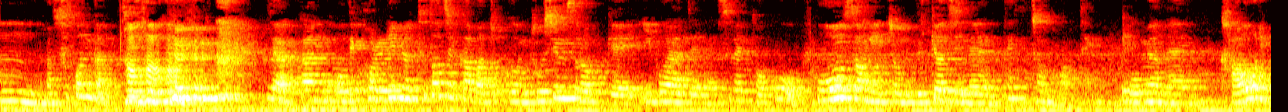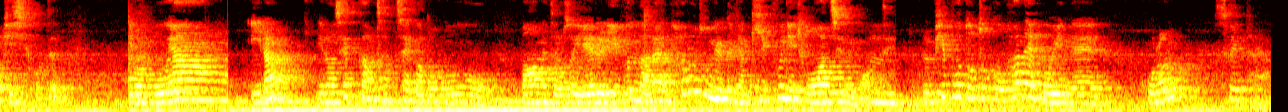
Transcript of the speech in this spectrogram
음. 약간 수건 같지. 그래서 약간 어디 걸리면 뜯어질까봐 조금 조심스럽게 입어야 되는 스웨터고 보온성이 좀 느껴지는 텍스처인 것 같아. 보면은 가오리 핏이거든. 이런 모양이랑 이런 색감 자체가 너무 마음에 들어서 얘를 입은 날은 하루 종일 그냥 기분이 좋아지는 것 같아. 그리고 피부도 조금 환해 보이는 그런 스웨터야.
